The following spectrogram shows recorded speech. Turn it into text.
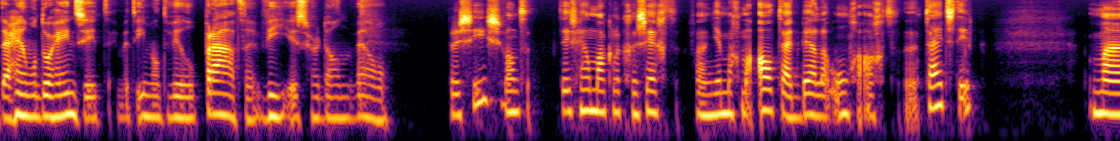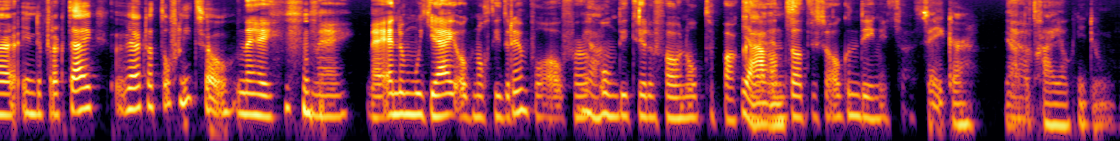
daar helemaal doorheen zit en met iemand wil praten. Wie is er dan wel? Precies, want het is heel makkelijk gezegd van je mag me altijd bellen ongeacht uh, tijdstip. Maar in de praktijk werkt dat toch niet zo. Nee, nee. Nee, en dan moet jij ook nog die drempel over om die telefoon op te pakken. Ja, want en dat is ook een dingetje. Zeker. Ja, dat ga je ook niet doen.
